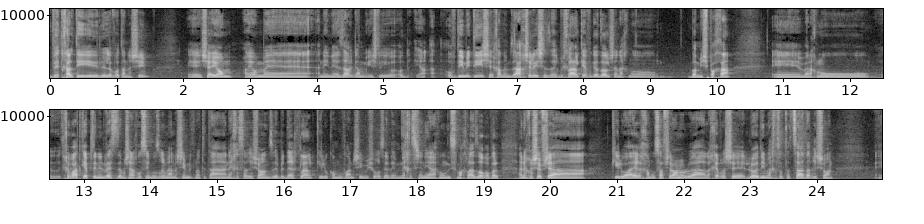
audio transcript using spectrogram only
והתחלתי ללוות אנשים, אה, שהיום היום אה, אני נעזר גם, יש לי עוד אה, עובדים איתי, שאחד מהם זה אח שלי, שזה בכלל כיף גדול, שאנחנו במשפחה. ואנחנו, חברת קפטן אינבסט, זה מה שאנחנו עושים, עוזרים לאנשים לקנות את הנכס הראשון, זה בדרך כלל, כאילו כמובן שאם מישהו רוצה עם נכס שני, אנחנו נשמח לעזור, אבל אני חושב שה... כאילו הערך המוסף שלנו לחבר'ה שלא יודעים איך לעשות את הצעד הראשון. אה,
